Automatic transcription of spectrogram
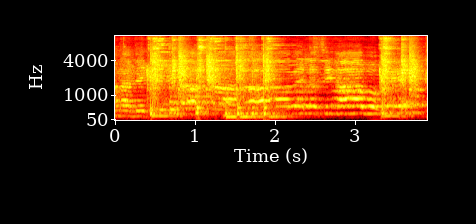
నదికి వెలసినావు పేరు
